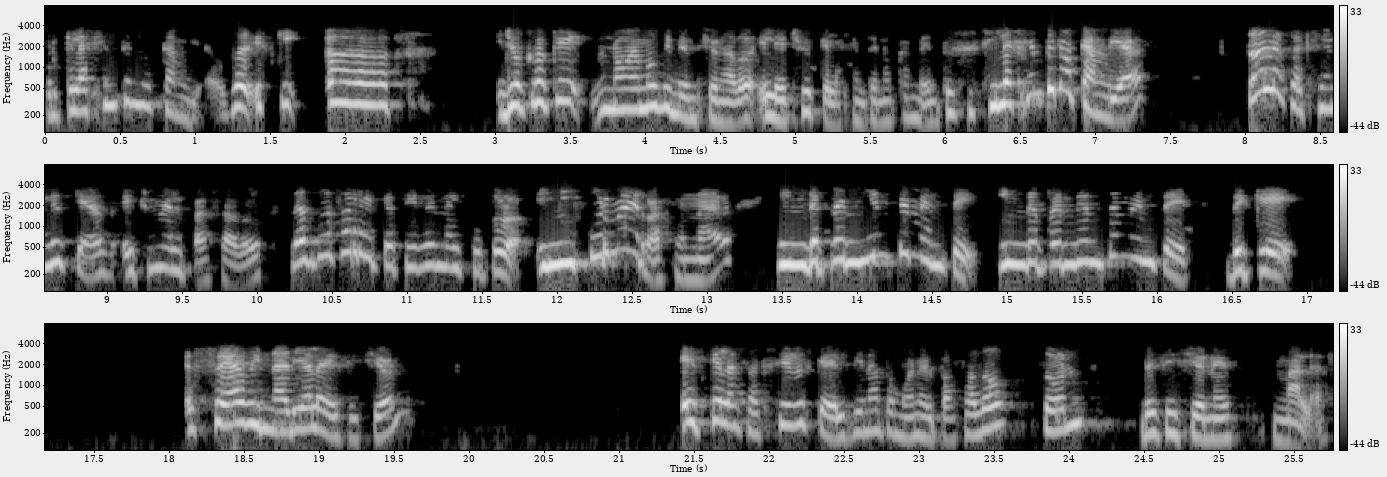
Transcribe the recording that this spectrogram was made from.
Porque la gente no cambia. O sea, es que uh, yo creo que no hemos dimensionado el hecho de que la gente no cambia. Entonces, si la gente no cambia, todas las acciones que has hecho en el pasado las vas a repetir en el futuro. Y mi forma de razonar, independientemente, independientemente de que sea binaria la decisión, es que las acciones que Delfina tomó en el pasado son decisiones malas.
